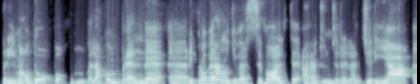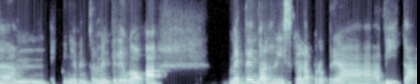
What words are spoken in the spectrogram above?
prima o dopo, comunque la comprende, eh, riproveranno diverse volte a raggiungere l'Algeria um, e quindi eventualmente l'Europa, mettendo a rischio la propria vita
